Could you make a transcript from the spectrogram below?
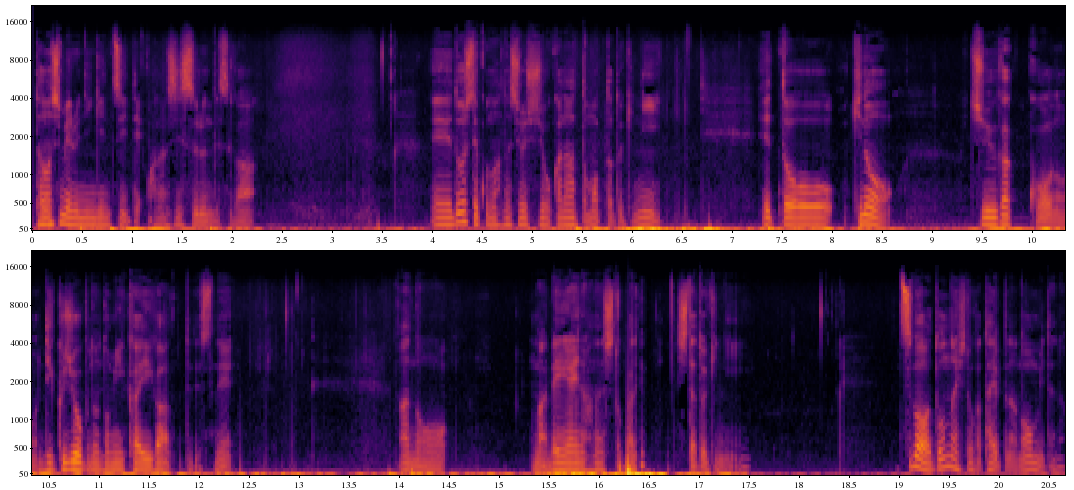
楽しめる人間についてお話しするんですが、えーどうしてこの話をしようかなと思った時に、えっと、昨日、中学校の陸上部の飲み会があってですね、あの、まあ、恋愛の話とかね、した時に、つばはどんな人がタイプなの？みたいな。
